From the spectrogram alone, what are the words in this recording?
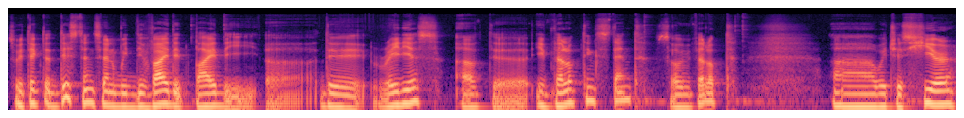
so we take the distance and we divide it by the uh, the radius of the enveloped extent so enveloped uh, which is here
